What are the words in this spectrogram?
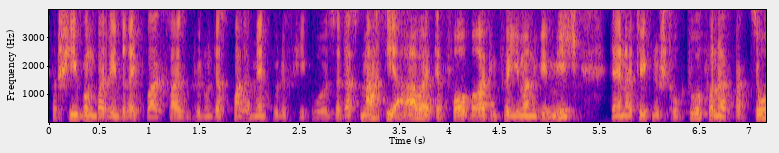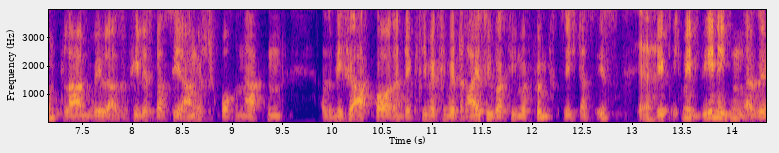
Verschiebung bei den Direktwahlkreisen führen und das Parlament würde viel größer. Das macht die Arbeit der Vorbereitung für jemanden wie mich, der natürlich eine Struktur von der Fraktion planen will, also vieles, was Sie angesprochen hatten. Also wie viele Abgeordnete kriegen wir? Kriegen wir 30 oder kriegen wir 50? Das ist ja. wirklich mit wenigen, also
